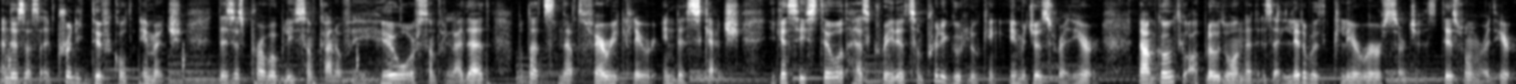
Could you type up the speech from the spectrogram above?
And this is a pretty difficult image. This is probably some kind of a hill or something like that, but that's not very clear in this sketch. You can see still it has created some pretty good looking images right here. Now I'm going to upload one that is a little bit clearer, such as this one right here.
